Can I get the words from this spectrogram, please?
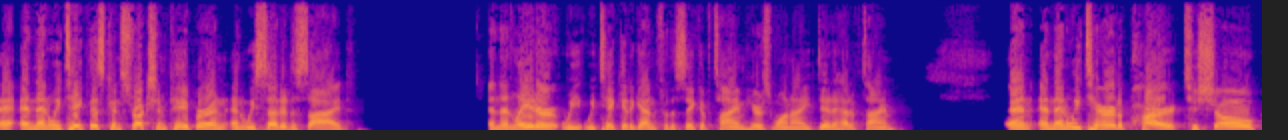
And, then we take this construction paper and, and we set it aside. And then later we, we take it again for the sake of time. Here's one I did ahead of time. And, and then we tear it apart to show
